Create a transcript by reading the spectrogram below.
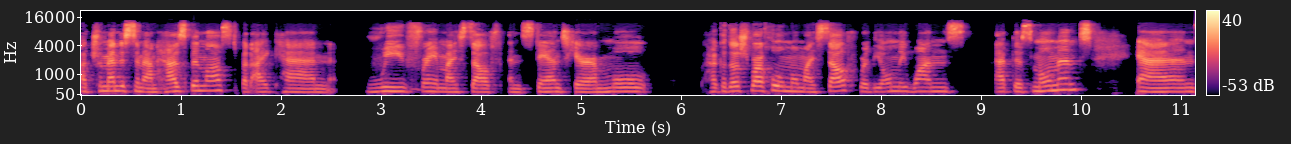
a tremendous amount has been lost, but I can reframe myself and stand here. Mul Hakadosh Baruch Hu, mul myself. We're the only ones at this moment, and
